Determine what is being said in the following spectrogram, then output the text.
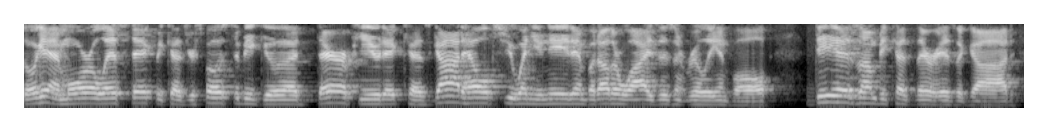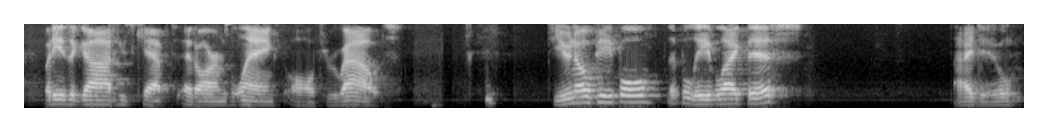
So again, moralistic because you're supposed to be good, therapeutic because God helps you when you need him, but otherwise isn't really involved. Deism because there is a God, but he's a God who's kept at arm's length all throughout. Do you know people that believe like this? I do.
